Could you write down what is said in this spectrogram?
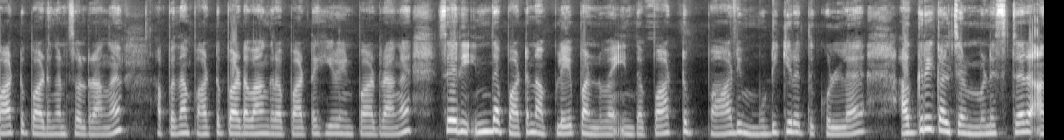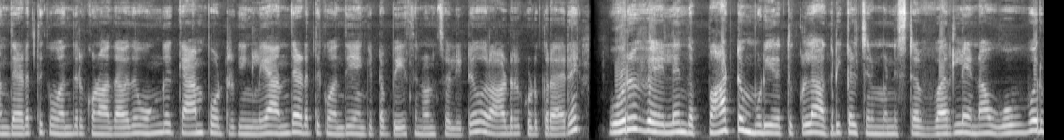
பாட்டு பாடுங்கன்னு சொல்கிறாங்க அப்போ தான் பாட்டு பாடவாங்கிற பாட்டை ஹீரோயின் பாடுறாங்க. சரி இந்த பாட்டை நான் ப்ளே பண்ணுவேன். இந்த பாட்டு பாடி முடிக்கிறதுக்குள்ள அக்ரிகல்ச்சர் மினிஸ்டர் அந்த இடத்துக்கு வந்திருக்கணும். அதாவது உங்கள் கேம்ப் போட்டிருக்கீங்க இல்லையா அந்த இடத்துக்கு வந்து என்கிட்ட பேசணும்னு சொல்லிட்டு ஒரு ஆர்டர் கொடுக்குறாரு. ஒருவேளை இந்த பாட்டு முடியறதுக்குள்ளே அக்ரிகல்ச்சர் மினிஸ்டர் வரலன்னா ஒவ்வொரு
